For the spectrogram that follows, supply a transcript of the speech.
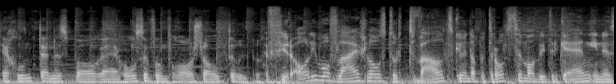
der kommt dann ein paar äh, Hosen vom Veranstalter rüber. Für alle, die fleischlos durch die Welt gehen, aber trotzdem mal wieder gerne in ein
